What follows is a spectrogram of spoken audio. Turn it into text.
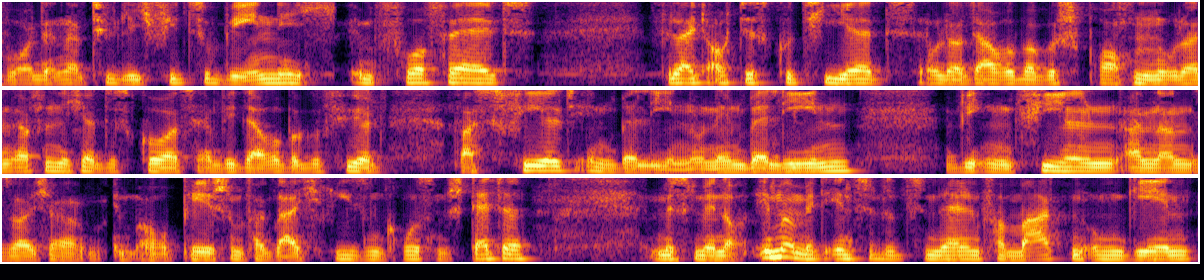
wurde natürlich viel zu wenig im Vorfeld vielleicht auch diskutiert oder darüber gesprochen oder ein öffentlicher Diskurs irgendwie darüber geführt, was fehlt in Berlin. Und in Berlin, wie in vielen anderen solcher im europäischen Vergleich riesengroßen Städte, müssen wir noch immer mit institutionellen Formaten umgehen,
